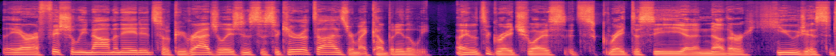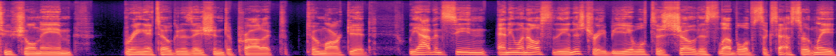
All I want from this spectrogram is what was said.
they are officially nominated. So congratulations to Securitize. You're my company of the week. I think that's a great choice. It's great to see yet another huge institutional name bring a tokenization to product to market we haven't seen anyone else in the industry be able to show this level of success. Certainly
